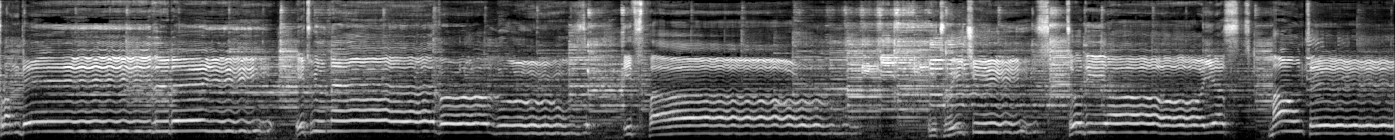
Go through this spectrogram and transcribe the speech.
from day to day, it will never lose its power. It reaches to the highest mountain.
